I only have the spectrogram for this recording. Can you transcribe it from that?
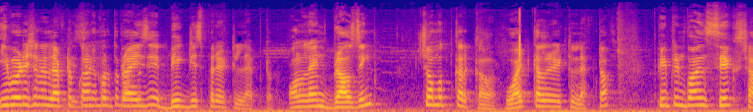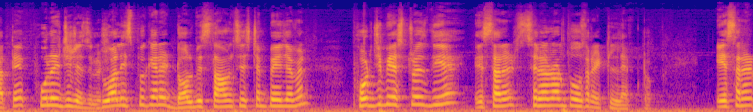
Evo এডিশনের ল্যাপটপ কানেক্ট করতে প্রাইসে বিগ ডিসপ্লে একটি ল্যাপটপ অনলাইন ব্রাউজিং চমৎকার কালার হোয়াইট কালারের একটি ল্যাপটপ ফিফটিন পয়েন্ট সিক্স সাথে ফুল এইচডি রেজুলেশন ডুয়াল স্পিকারের ডলবি সাউন্ড সিস্টেম পেয়ে যাবেন। ফোর জিবি স্টোরেজ দিয়ে এসআরের সেরারন প্রসেসর একটি ল্যাপটপ এসআরের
